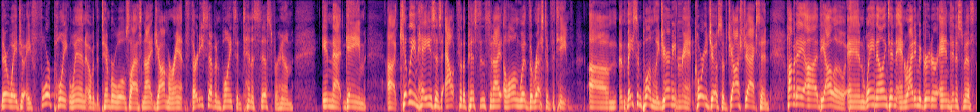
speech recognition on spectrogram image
their way to a four point win over the Timberwolves last night. Ja Morant, 37 points and 10 assists for him in that game. Uh, Killian Hayes is out for the Pistons tonight, along with the rest of the team um, Mason Plumlee, Jerami Grant, Cory Joseph, Josh Jackson, Hamidou uh, Diallo, and Wayne Ellington, and Rodney McGruder, and Dennis Smith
